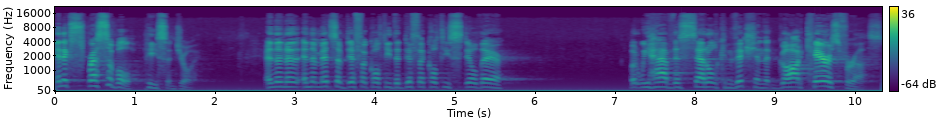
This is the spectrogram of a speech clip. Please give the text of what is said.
inexpressible peace and joy. And then uh, in the midst of difficulty, the difficulty's still there. But we have this settled conviction that God cares for us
